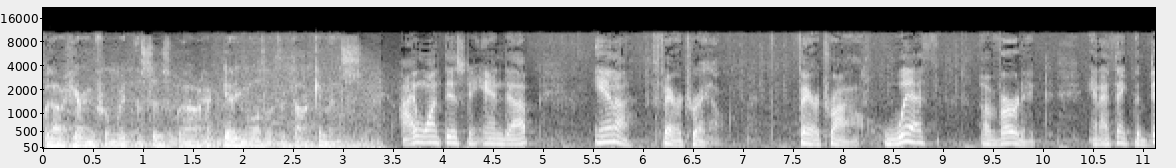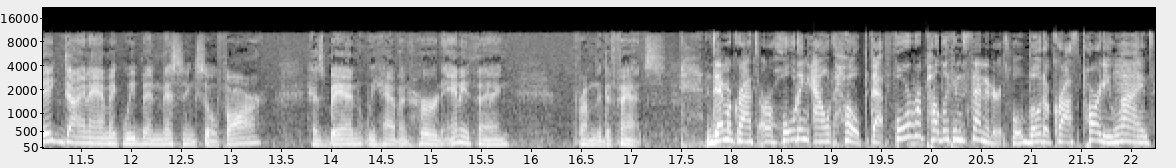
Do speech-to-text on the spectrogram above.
without hearing from witnesses, without getting all of the documents. I want this to end up in a fair trial, fair trial with a verdict. And I think the big dynamic we've been missing so far has been we haven't heard anything from the defense. Democrats are holding out hope that four Republican senators will vote across party lines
